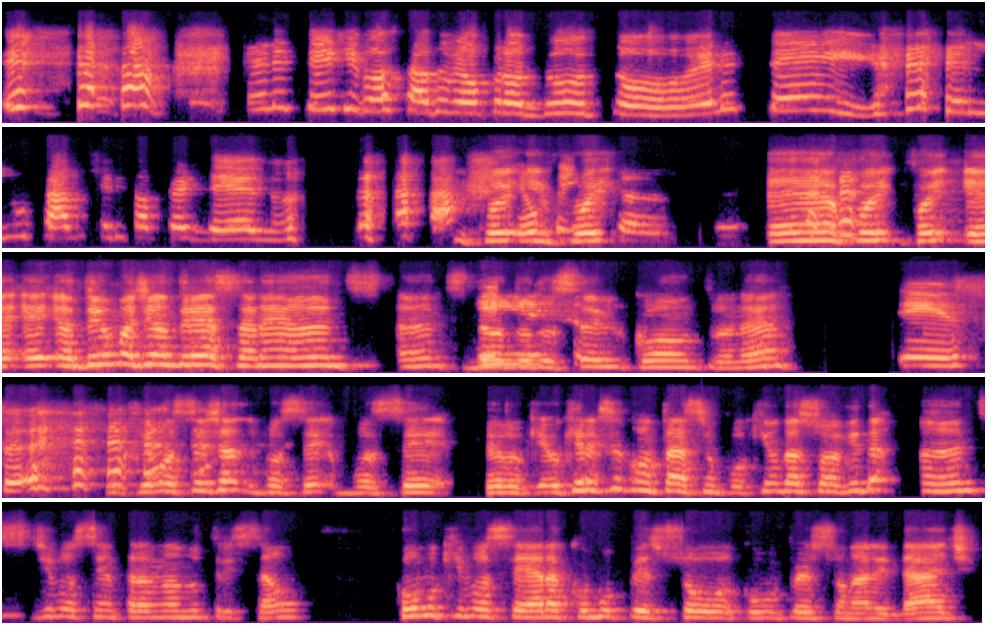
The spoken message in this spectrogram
ele tem que gostar do meu produto, ele tem. Ele não sabe que ele está perdendo. E foi, eu e foi, é, foi, foi é, é, eu dei uma de Andressa, né? Antes, antes do, do, do seu encontro, né? Isso. Porque você já, você, você, pelo que eu queria que você contasse um pouquinho da sua vida antes de você entrar na nutrição, como que você era como pessoa, como personalidade.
